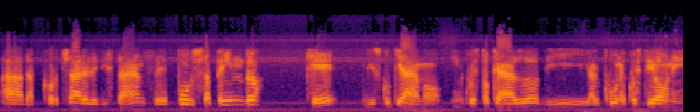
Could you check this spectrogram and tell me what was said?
ad accorciare le distanze pur sapendo che discutiamo in questo caso di alcune questioni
